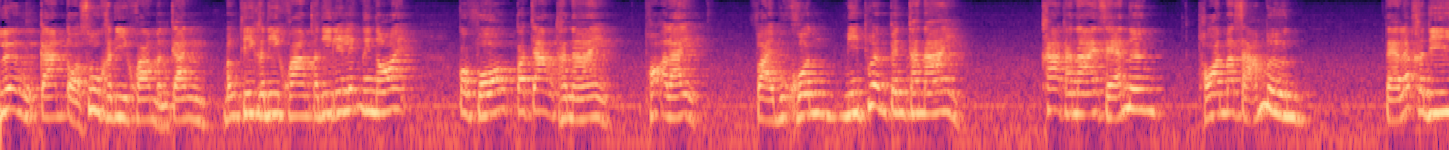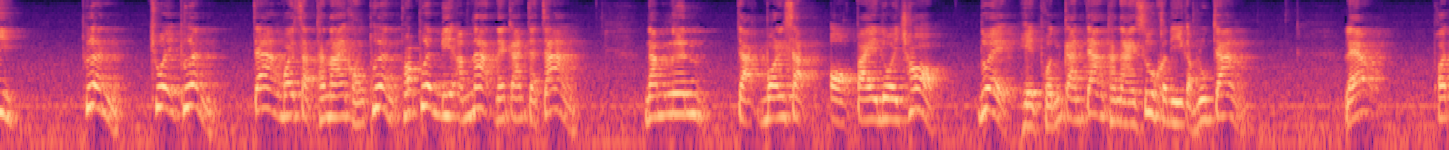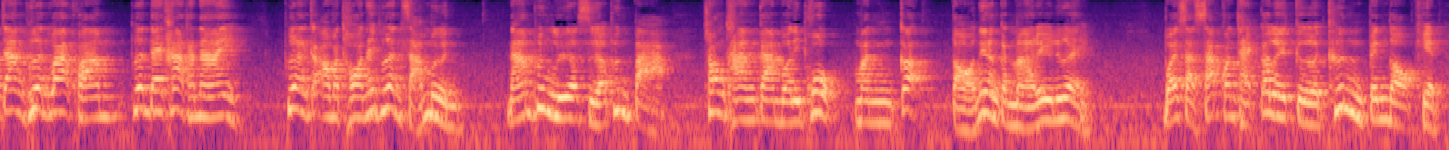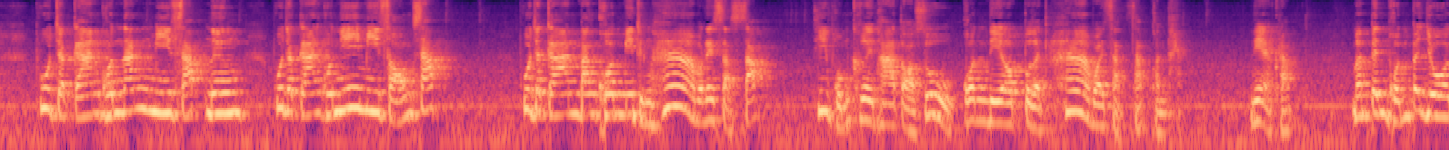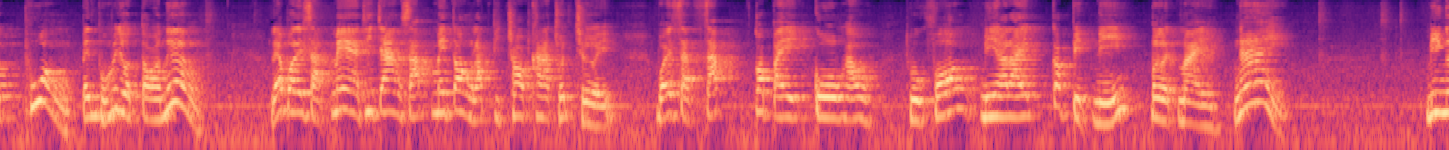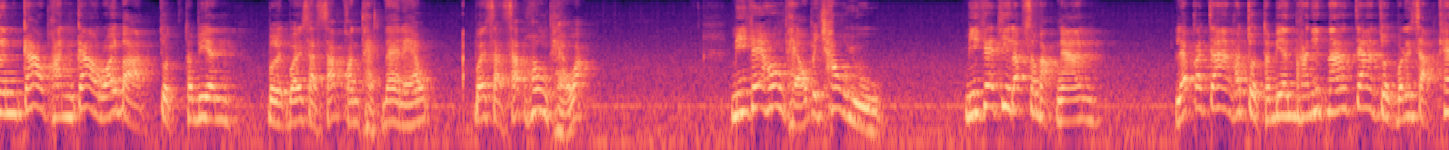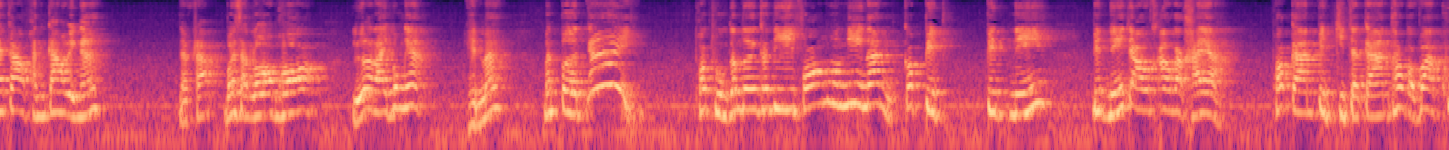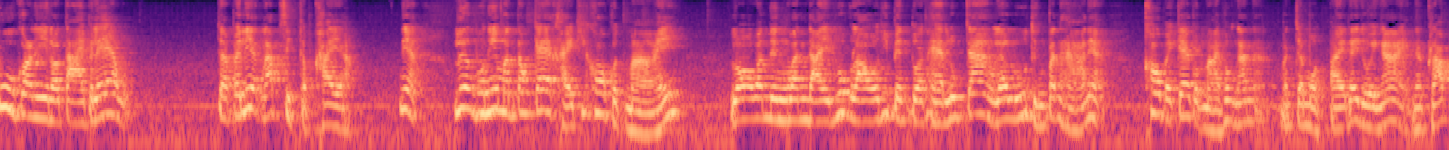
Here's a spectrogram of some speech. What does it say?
เรื่องการต่อสู้คดีความเหมือนกัน บางทีคดีความคดีเล็กๆน้อยๆก็ฟ้องก็จ้างทนาย เพราะอะไร ฝ่ายบุคคลมีเพื่อนเป็นทนาย ค่าทนายแสนหนึ่งทอนมาสามหมื่นแต่ละคดีเพื่อนช่วยเพื่อนจ้างบริษัททนายของเพื่อน เพราะเพื่อนมีอำนาจในการจะจ้างนำเงินจากบริษัทออกไปโดยชอบด้วยเหตุผลการจ้างทนายสู้คดีกับลูกจ้าง แล้วพอจ้างเพื่อนว่าความเพื่อนได้ค่าทนาย เพื่อนก็เอามาทอนให้เพื่อนสามหมื่นน้ำพึ่งเรือเสือพึ่งป่า ช่องทางการบริโภคมันก็ต่อเนื่องกันมาเรื่อยๆ บริษัทซับคอนแทคก็เลยเกิดขึ้นเป็นดอกเห็ดผู้จัดการคนนั้นมีทรัพย์หนึ่งผู้จัดการคนนี้มีสองทรัพย์ผู้จัดการบางคนมีถึง 5 บริษัททรัพย์ที่ผมเคยพาต่อสู้คนเดียวเปิด 5 บริษัททรัพย์คอนแทคเนี่ยครับ มันเป็นผลประโยชน์พ่วงเป็นผลประโยชน์ต่อเนื่อง แล้วบริษัทแม่ที่จ้างทรัพย์ไม่ต้องรับผิดชอบค่าชดเชย บริษัททรัพย์ก็ไปโกงเอา ถูกฟ้องมีอะไรก็ปิดหนี เปิดใหม่ง่าย มีเงิน 9,900 บาท จดทะเบียน เปิดบริษัททรัพย์คอนแทคได้แล้ว บริษัททรัพย์ห้องแถวอะมีแค่ห้องแถวไปเช่าอยู่ มีแค่ที่รับสมัครงาน แล้วก็จ้างเขาจดทะเบียนพาณิชย์นะ จ้างจดบริษัทแค่ 9,900 เองนะนะครับ บริษัทรอพอหรืออะไรพวกเนี้ยเห็นไหมมันเปิดง่าย พอถูกดำเนินคดีฟ้องนู่นนี่นั่นก็ปิด ปิดหนีปิดหนีจะเอาเอากับใครอะ เพราะการปิดกิจการเท่ากับว่าคู่กรณีเราตายไปแล้ว จะไปเรียกรับสิทธิ์กับใครอะ เนี่ยเรื่องพวกนี้มันต้องแก้ไขที่ข้อกฎหมาย รอวันหนึ่งวันใดพวกเราที่เป็นตัวแทนลูกจ้างแล้วรู้ถึงปัญหาเนี่ยเข้าไปแก้กฎหมายพวกนั้นอะมันจะหมดไปได้โดยง่ายนะครับ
